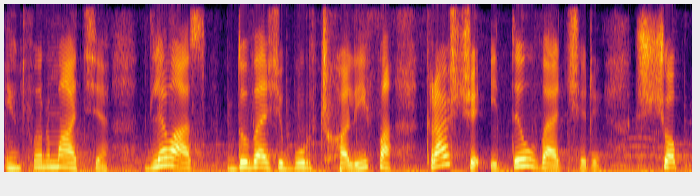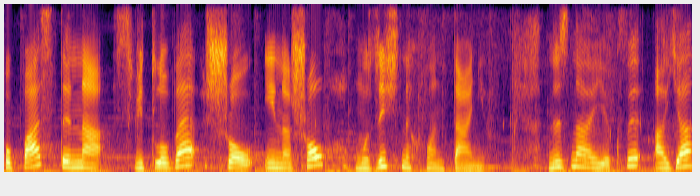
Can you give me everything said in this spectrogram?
інформація для вас до вежі Бурдж-Халіфа краще йти ввечері, щоб попасти на світлове шоу і на шоу музичних фонтанів. Не знаю, як ви, а я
